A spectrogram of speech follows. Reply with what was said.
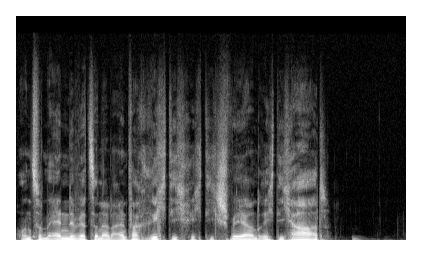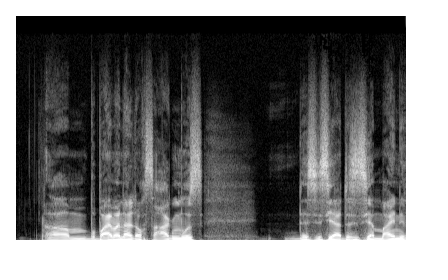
Und zum Ende wird es dann halt einfach richtig, richtig schwer und richtig hart. Ähm, wobei man halt auch sagen muss, das ist ja, das ist ja meine,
